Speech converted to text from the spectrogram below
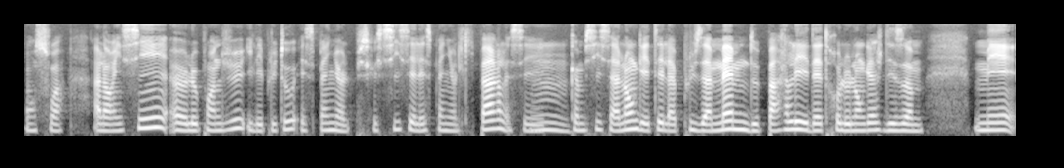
en soi. Alors ici, euh, le point de vue, il est plutôt espagnol, puisque si c'est l'espagnol qui parle, c'est Mm. comme si sa langue était la plus à même de parler et d'être le langage des hommes. Mais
